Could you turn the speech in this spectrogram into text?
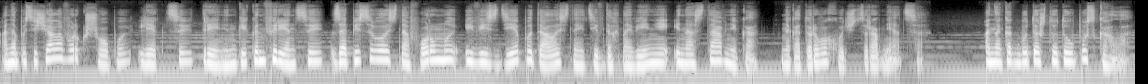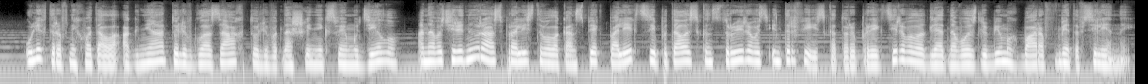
Она посещала воркшопы, лекции, тренинги, конференции, записывалась на форумы и везде пыталась найти вдохновение и наставника, на которого хочется равняться. Она как будто что-то упускала – у лекторов не хватало огня то ли в глазах, то ли в отношении к своему делу. Она в очередной раз пролистывала конспект по лекции и пыталась конструировать интерфейс, который проектировала для одного из любимых баров в метавселенной.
